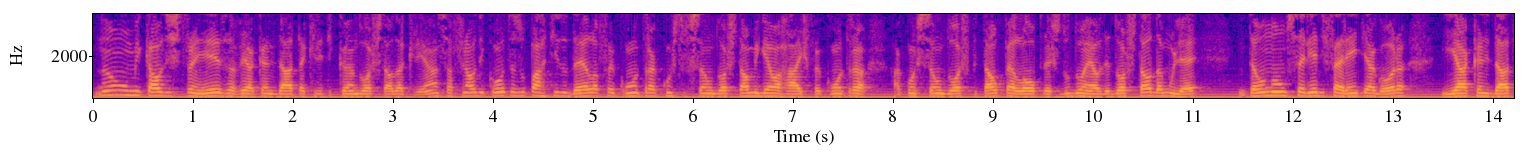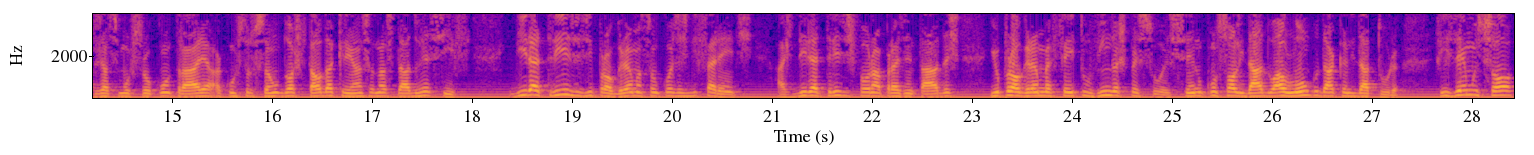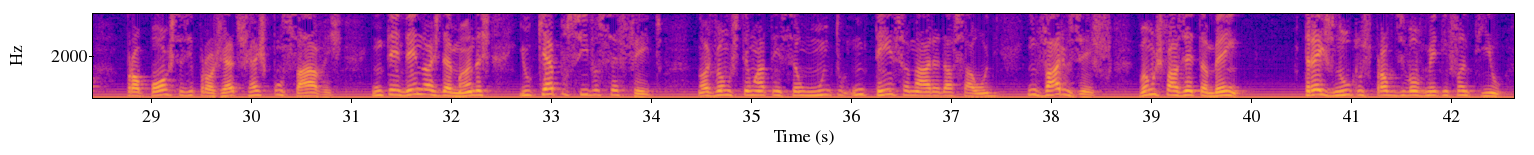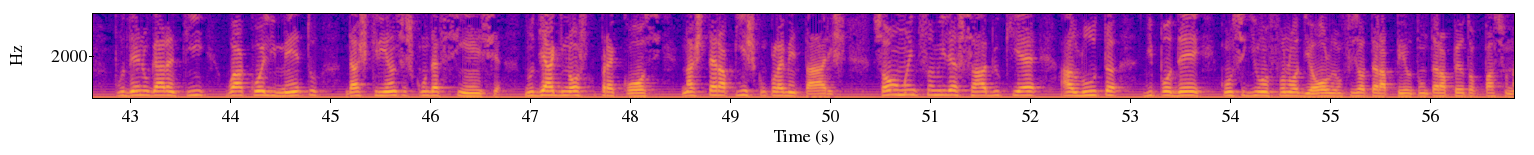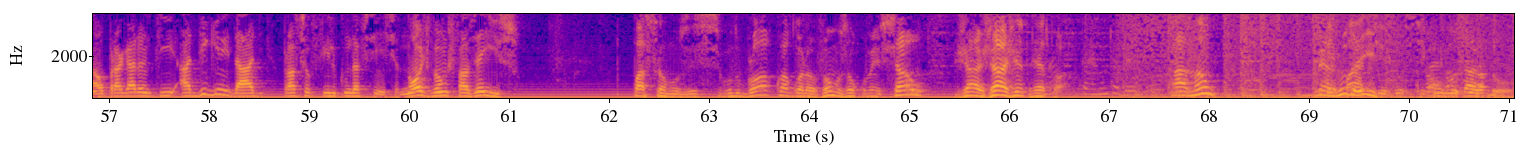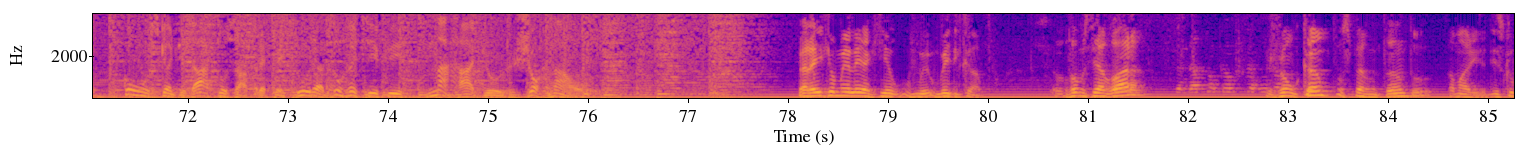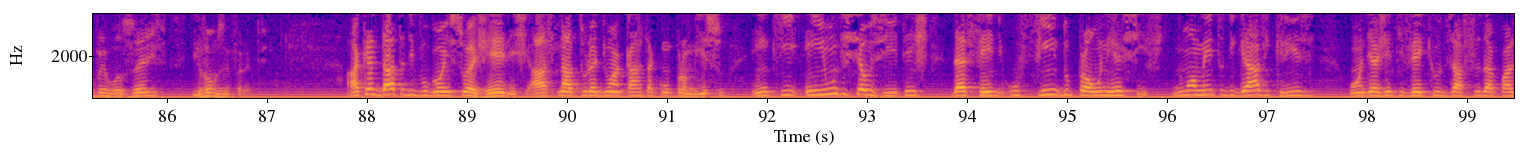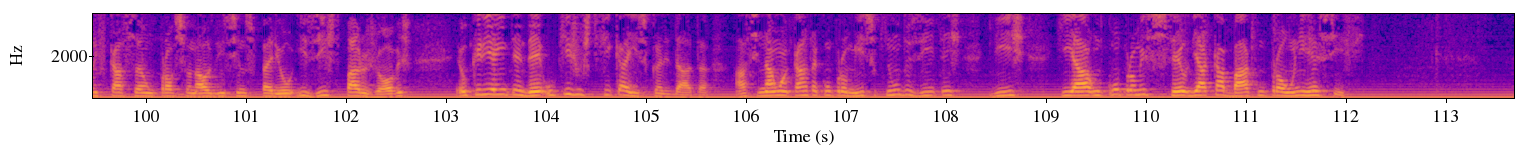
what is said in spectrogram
Não me causa estranheza ver a candidata criticando o Hospital da Criança, afinal de contas, o partido dela foi contra a construção do Hospital Miguel Arraes, foi contra a construção do Hospital Pelópidas, do Duelder, do Hospital da Mulher. Então não seria diferente agora e a candidata já se mostrou contrária à construção do Hospital da Criança na cidade do Recife. Diretrizes e programas são coisas diferentes. As diretrizes foram apresentadas e o programa é feito ouvindo as pessoas, sendo consolidado ao longo da candidatura. Fizemos só propostas e projetos responsáveis, entendendo as demandas e o que é possível ser feito. Nós vamos ter uma atenção muito intensa na área da saúde em vários eixos. Vamos fazer também três núcleos para o desenvolvimento infantil, podendo garantir o acolhimento das crianças com deficiência, no diagnóstico precoce, nas terapias complementares. Só uma mãe de família sabe o que é a luta de poder conseguir uma fonoaudióloga, um fisioterapeuta, um terapeuta ocupacional para garantir a dignidade para seu filho com deficiência. Nós vamos fazer isso. Passamos esse segundo bloco, agora vamos ao comercial. Já já a gente retorna. Ah, não? Me ajuda aí. do segundo turno, com os candidatos à Prefeitura do Recife, na Rádio Jornal. Espera aí que eu melei aqui o meio de campo. Vamos ter agora João Campos perguntando a Maria. Desculpem vocês e vamos em frente. A candidata divulgou em suas redes a assinatura de uma carta compromisso em que, em um de seus itens, defende o fim do ProUni Recife. Num momento de grave crise, onde a gente vê que o desafio da qualificação profissional do ensino superior existe para os jovens, eu queria entender o que justifica isso, candidata. Assinar uma carta compromisso que um dos itens diz que há um compromisso seu de acabar com o ProUni Recife.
